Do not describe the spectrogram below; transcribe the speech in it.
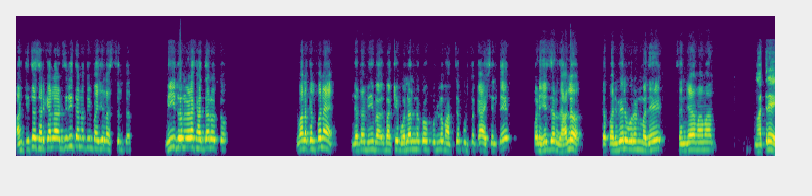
आणि तिथं सरकारला अडचणी त्यांना तुम्ही पाहिजे असतील तर. मी दोन वेळा खासदार होतो. तुम्हाला कल्पना आहे. म्हणजे आता मी बाकी बोलायला नको पुढलं मागचं पुढचं काय असेल ते. पण हे जर झालं तर पनवेल उरणमध्ये संजय मामा म्हात्रे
